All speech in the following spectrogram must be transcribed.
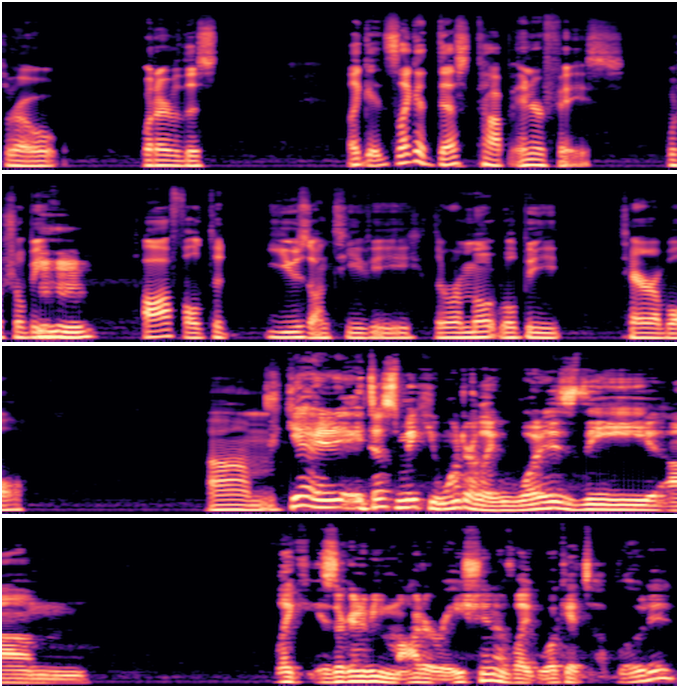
throw whatever this like it's like a desktop interface, which will be Mhm. awful to use on TV. The remote will be terrible. Um, Yeah, it, it does make you wonder. Like, what is the um, like? Is there going to be moderation of like what gets uploaded,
